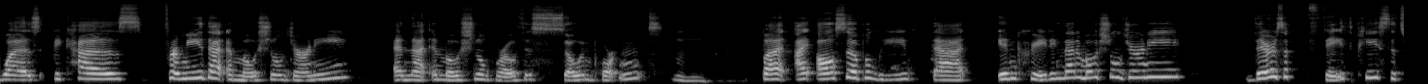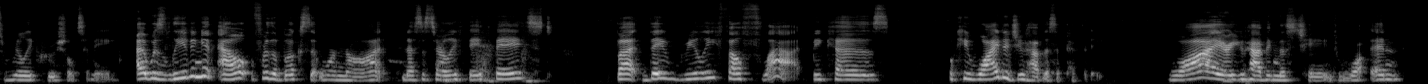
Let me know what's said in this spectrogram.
was because for me, that emotional journey and that emotional growth is so important. hmm But I also believe that in creating that emotional journey, there's a faith piece that's really crucial to me. I was leaving it out for the books that were not necessarily faith based, but they really fell flat because, okay, why did you have this epiphany? Why are you having this change? What and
